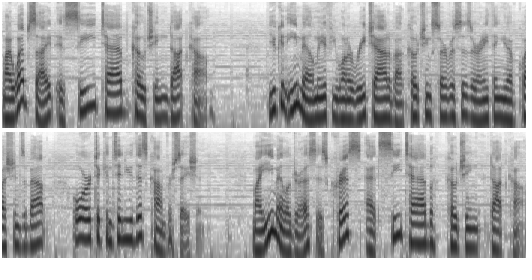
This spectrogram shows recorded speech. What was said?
My website is ctabcoaching.com. You can email me if you want to reach out about coaching services or anything you have questions about, or to continue this conversation. My email address is chris at ctabcoaching.com.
